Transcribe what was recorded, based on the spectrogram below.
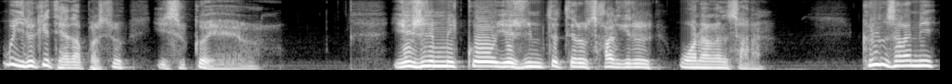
뭐 이렇게 대답할 수 있을 거예요. 예수님 믿고 예수님 뜻대로 살기를 원하는 사람. 그런 사람이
